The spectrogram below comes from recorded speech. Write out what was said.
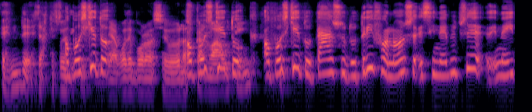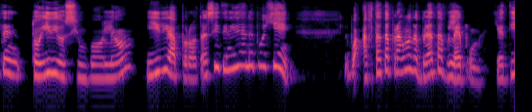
Ε, ναι, εντάξει, αυτό Όπως δική και σου το- δουλειά. Εγώ δεν μπορώ να, σε, να σου Όπως κάνω και, του, outing. όπως και του Τάσου του Τρίφωνος συνέπιψε να ήταν το ίδιο συμβόλαιο, η ίδια πρόταση, την ίδια εποχή. Λοιπόν, αυτά τα πράγματα πρέπει να τα βλέπουμε. Γιατί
